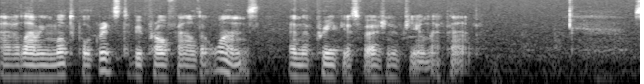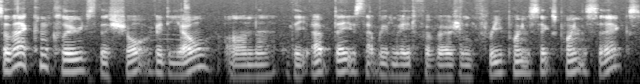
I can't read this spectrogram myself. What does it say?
uh, allowing multiple grids to be profiled at once in the previous version of GeoMapApp. So that concludes this short video on the updates that we've made for version 3.6.6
